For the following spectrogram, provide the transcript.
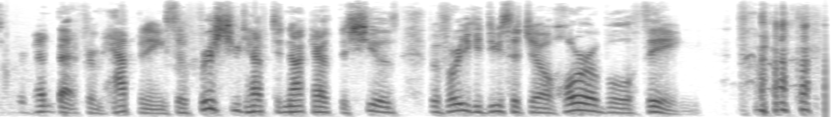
to prevent that from happening so first you'd have to knock out the shields before you could do such a horrible thing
